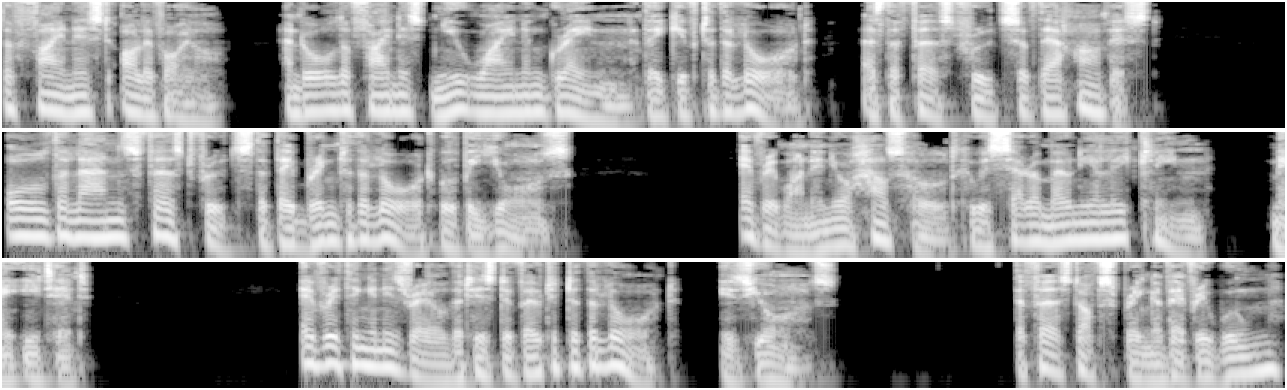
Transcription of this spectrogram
the finest olive oil and all the finest new wine and grain they give to the Lord as the first fruits of their harvest. All the land's first fruits that they bring to the Lord will be yours. Everyone in your household who is ceremonially clean may eat it. Everything in Israel that is devoted to the Lord is yours. The first offspring of every womb,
